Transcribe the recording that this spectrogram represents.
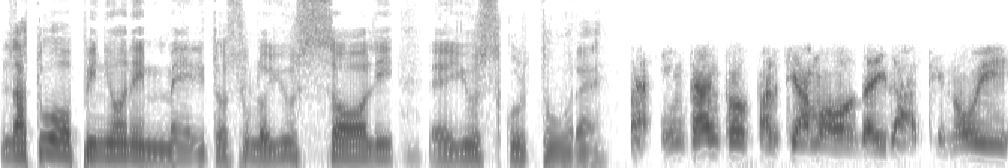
la tua opinione in merito sullo Ius Soli e Ius Culture. Ah, intanto partiamo dai dati. Noi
